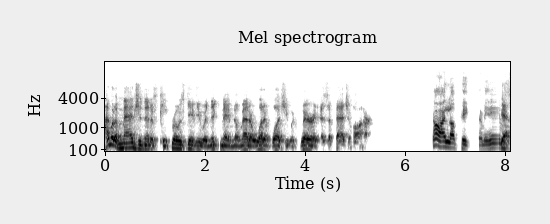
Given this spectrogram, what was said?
I would imagine that if Pete Rose gave you a nickname, no matter what it was, you would wear it as a badge of honor. No, I love Pete. I mean, he was, Yeah.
